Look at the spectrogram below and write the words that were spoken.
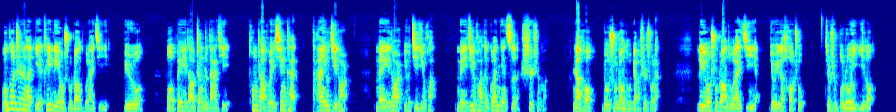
文科知识呢也可以利用树状图来记忆。比如我背一道政治大题，通常会先看答案有几段，每一段有几句话，每句话的关键词是什么，然后用树状图表示出来。利用树状图来记忆有一个好处，就是不容易遗漏。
